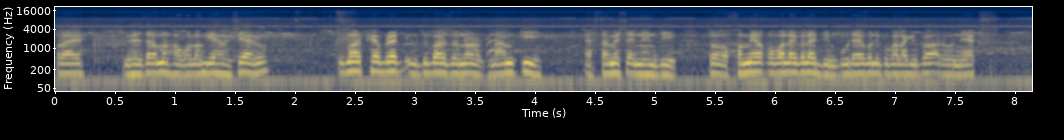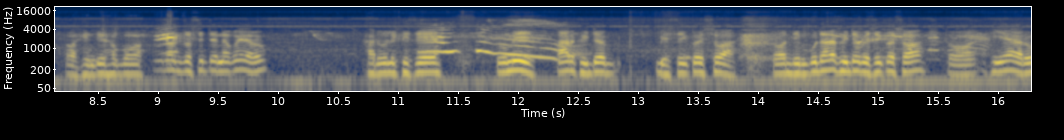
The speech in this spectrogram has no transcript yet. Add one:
প্ৰায় দুহেজাৰমান হ'বলগীয়া হৈছে আৰু। তোমাৰ ফেভৰেট ইউটিউবাৰজনৰ নাম কি? এছামিছ এণ্ড হিন্দী। তো অসমীয়া ক'বলৈ গ'লে ডিম্পু দাই বুলি ক'ব লাগিব আৰু নেক্সট তো হিন্দীৰ হ'ব যোশী তেনেকৈ আৰু। আৰু লিখিছে তুমি তাৰ ভিডিঅ' বেছিকৈ চোৱা। তো ডিম্পু ভিডিঅ' বেছিকৈ চোৱা তো সেয়াই আৰু।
